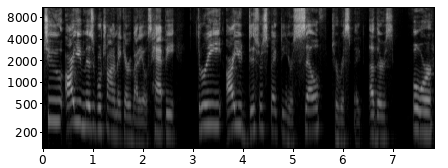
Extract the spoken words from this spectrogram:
Two, are you miserable trying to make everybody else happy? Three, are you disrespecting yourself to respect others? Four,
